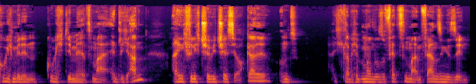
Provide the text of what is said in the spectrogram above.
gucke ich mir den, gucke ich den mir jetzt mal endlich an. Eigentlich finde ich Chevy Chase ja auch geil und ich glaube, ich habe immer nur so Fetzen mal im Fernsehen gesehen.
